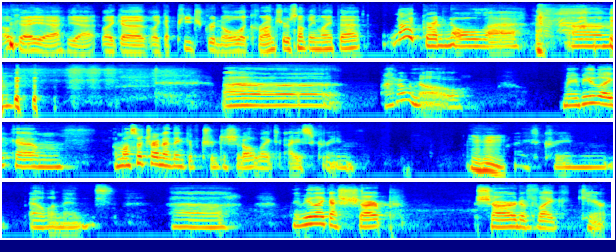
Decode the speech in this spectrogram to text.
Okay, yeah, yeah. Like a like a peach granola crunch or something like that. not granola. Um, uh, I don't know. Maybe like um, I'm also trying to think of traditional like ice cream, Mm-hmm. ice cream elements. Uh, maybe like a sharp shard of like car-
